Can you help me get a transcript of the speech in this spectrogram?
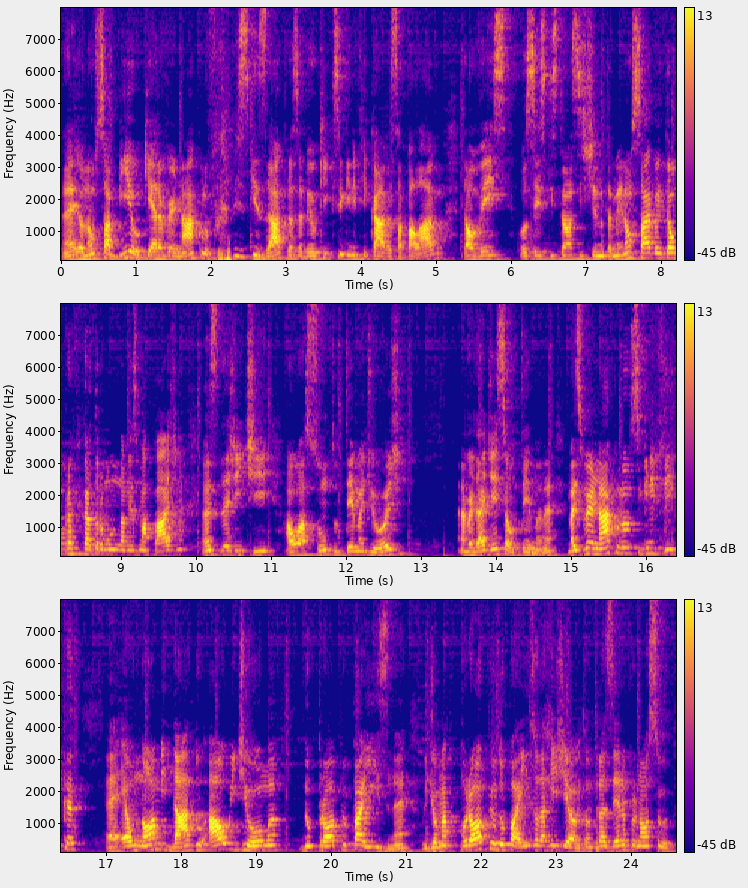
Né? Eu não sabia o que era vernáculo, fui pesquisar para saber o que, que significava essa palavra. Talvez vocês que estão assistindo também não saibam, então, para ficar todo mundo na mesma página, antes da gente ir ao assunto, o tema de hoje. Na verdade, esse é o tema, né? Mas vernáculo significa é, é o nome dado ao idioma do próprio país, né? O idioma próprio do país ou da região. Então, trazendo para o nosso,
